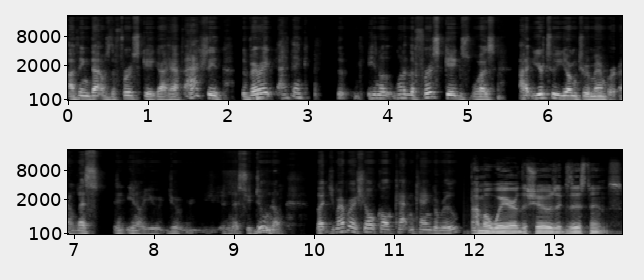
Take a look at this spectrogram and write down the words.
I think that was the first gig I have. Actually, the very, I think the, you know, one of the first gigs was uh, you're too young to remember unless you know you you unless you do know. But do you remember a show called Captain Kangaroo? I'm aware of the show's existence.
